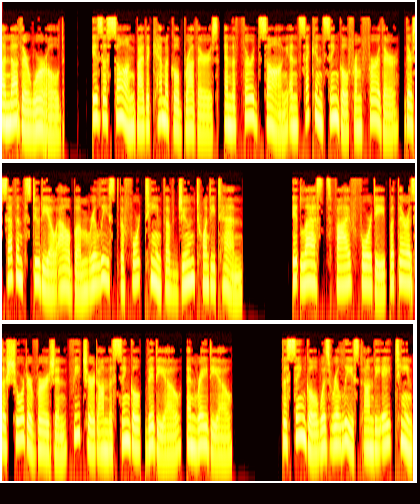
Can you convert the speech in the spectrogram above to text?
Another World is a song by the Chemical Brothers, and the third song and second single from Further, their seventh studio album released 14 June 2010. It lasts 5.40 but there is a shorter version featured on the single, video, and radio. The single was released on 18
